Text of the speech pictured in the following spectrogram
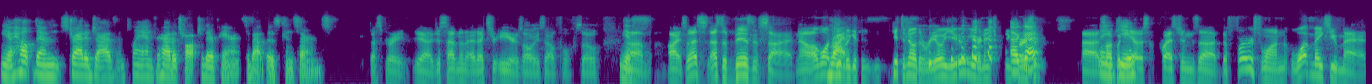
you know help them strategize and plan for how to talk to their parents about those concerns that's great yeah just having that extra ear is always helpful so yes. Um, all right so that's that's the business side now i want right. people to get to get to know the real you you're an interesting okay. person uh, so i put you. together some questions uh, the first one what makes you mad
